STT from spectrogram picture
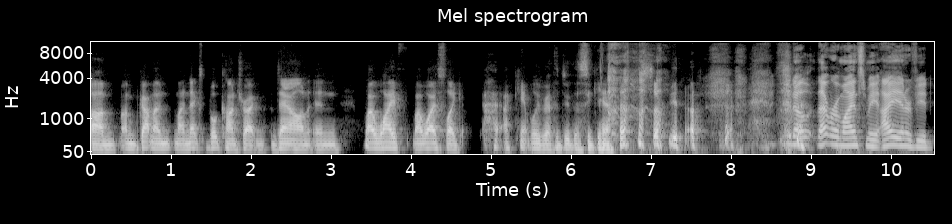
um, I've got my my next book contract down, and my wife my wife's like, I can't believe we have to do this again. so, you, know. you know, that reminds me, I interviewed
